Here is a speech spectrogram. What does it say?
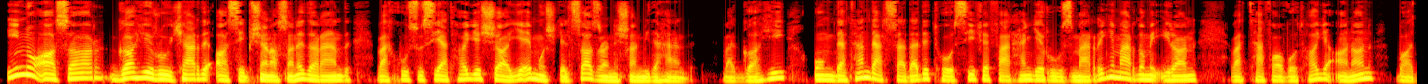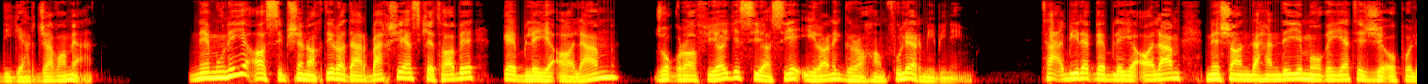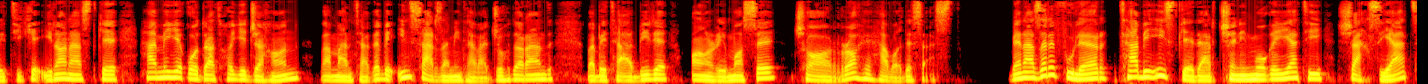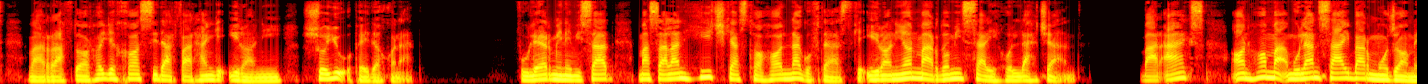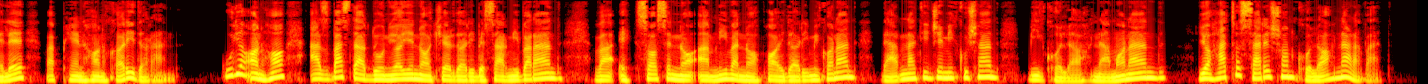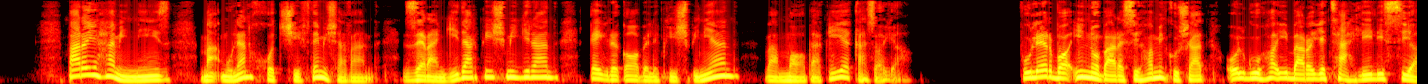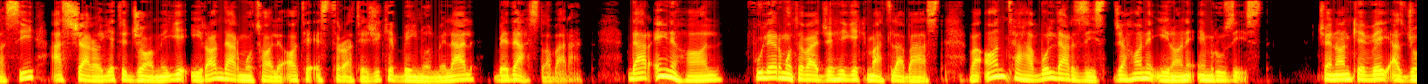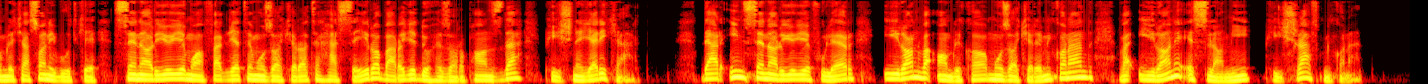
این نوع آثار گاهی رویکرد آسیب شناسانه دارند و خصوصیت‌های شایع مشکل ساز را نشان می‌دهند و گاهی عمدتا در صدد توصیف فرهنگ روزمره مردم ایران و تفاوت‌های آنان با دیگر جوامع نمونه آسیب شناختی را در بخشی از کتاب قبله عالم جغرافیای سیاسی ایران گراهام فولر می‌بینیم. تعبیر قبله عالم نشان دهنده موقعیت ژئوپلیتیک ایران است که همه قدرت‌های جهان و منطقه به این سرزمین توجه دارند و به تعبیر آنری ماسه راه حوادث است. به نظر فولر طبیعی است که در چنین موقعیتی شخصیت و رفتارهای خاصی در فرهنگ ایرانی شیوع پیدا کند. فولر می نویسد مثلا هیچ کس تا حال نگفته است که ایرانیان مردمی سریح و لحجند. برعکس آنها معمولا سعی بر مجامله و پنهانکاری دارند. گویا آنها از بس در دنیای ناکرداری به سر می‌برند و احساس ناامنی و ناپایداری می‌کنند در نتیجه میکوشند بی کلاه نمانند یا حتی سرشان کلاه نرود. برای همین نیز معمولا خودشیفته می‌شوند، زرنگی در پیش می‌گیرند، غیر قابل پیش بینیند و مابقی قضایا. فولر با این نوع بررسی ها می کوشد الگوهایی برای تحلیلی سیاسی از شرایط جامعه ایران در مطالعات استراتژیک بین الملل به دست آورد. در عین حال فولر متوجه یک مطلب است و آن تحول در زیست جهان ایران امروزی است. چنان که وی از جمله کسانی بود که سناریوی موفقیت مذاکرات هسته‌ای را برای 2015 پیشنگری کرد. در این سناریوی فولر ایران و آمریکا مذاکره می کنند و ایران اسلامی پیشرفت می کند.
